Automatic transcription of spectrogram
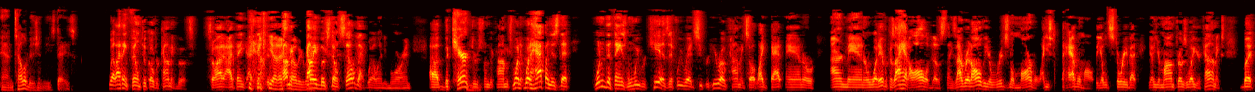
and television these days? Well, I think film took over comic books. So I, I think I think yeah, that's comic, probably right. Comic books don't sell that well anymore, and uh, the characters mm-hmm. from the comics. What what happened is that one of the things when we were kids, if we read superhero comics like Batman or Iron Man or whatever, because I had all of those things. I read all the original Marvel. I used to have them all. The old story about, you know, your mom throws away your comics. But,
